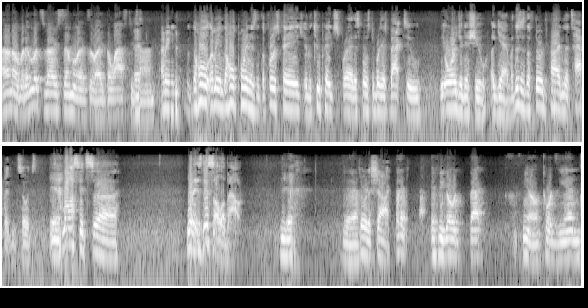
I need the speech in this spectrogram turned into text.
I don't know, but it looks very similar to like the last two Yeah. times. I mean, the whole I mean the whole point is that the first page and the two page spread is supposed to bring us back to the origin issue again, but this is the third time that's happened, so it's Yeah. lost its uh what is this all about? Yeah. Yeah. Sort of shock. if you go back, you know, towards the end,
